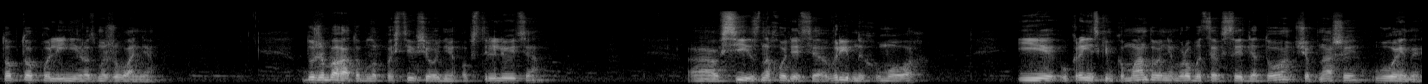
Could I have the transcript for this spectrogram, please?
тобто по лінії розмежування. Дуже багато блокпостів сьогодні обстрілюються. Е, Всі знаходяться в рівних умовах. І українським командуванням робиться все для того, щоб наші воїни,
